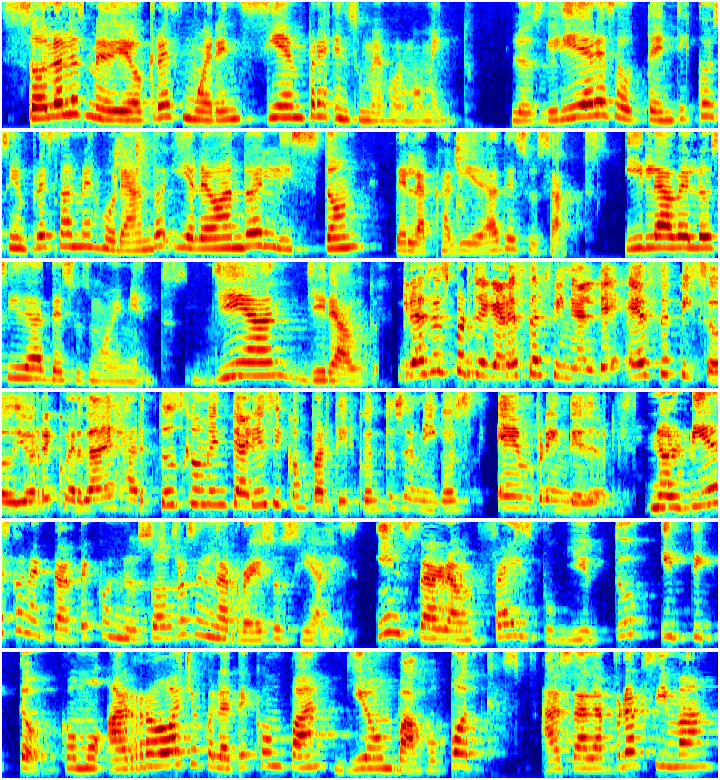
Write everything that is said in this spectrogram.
Solo los mediocres mueren siempre en su mejor momento. Los líderes auténticos siempre están mejorando y elevando el listón de la calidad de sus actos y la velocidad de sus movimientos. Gian Giraudo. Gracias por llegar hasta el final de este episodio. Recuerda dejar tus comentarios y compartir con tus amigos emprendedores. No olvides conectarte con nosotros en las redes sociales, Instagram, Facebook, YouTube y TikTok como arroba chocolate con pan guion bajo podcast. Hasta la próxima.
